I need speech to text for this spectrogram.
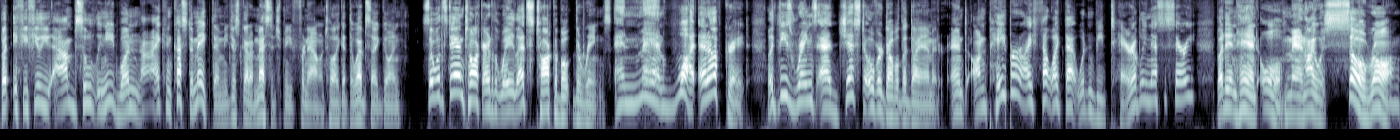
But if you feel you absolutely need one, I can custom make them. You just gotta message me for now until I get the website going. So with stand talk out of the way, let's talk about the rings. And man, what an upgrade! Like these rings add just over double the diameter. And on paper, I felt like that wouldn't be terribly necessary, but in hand, oh man, I was so wrong.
